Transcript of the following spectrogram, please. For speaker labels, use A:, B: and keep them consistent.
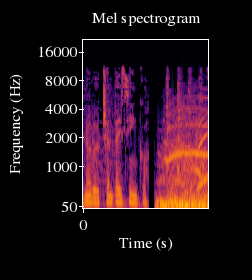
A: 8985.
